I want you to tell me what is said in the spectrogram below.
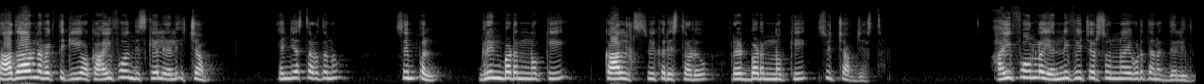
సాధారణ వ్యక్తికి ఒక ఐఫోన్ తీసుకెళ్ళి ఇచ్చాం? ఏం చేస్తాడు అతను? సింపుల్. గ్రీన్ బటన్ నొక్కి కాల్ స్వీకరిస్తాడు రెడ్ బటన్ నొక్కి స్విచ్ ఆఫ్ చేస్తాడు. ఐఫోన్లో ఎన్ని ఫీచర్స్ ఉన్నాయో కూడా తనకు తెలీదు.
